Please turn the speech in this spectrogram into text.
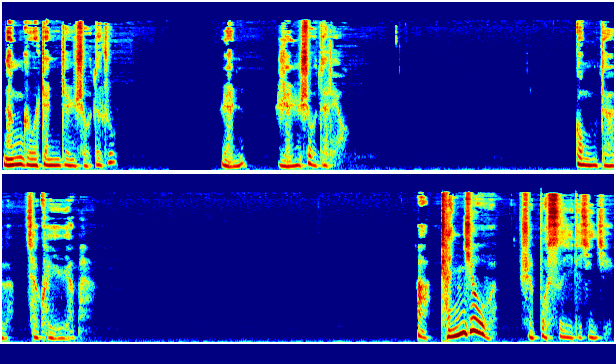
能够真正守得住，人忍受得了，功德了才可以圆满。啊，成就啊是不思议的境界。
